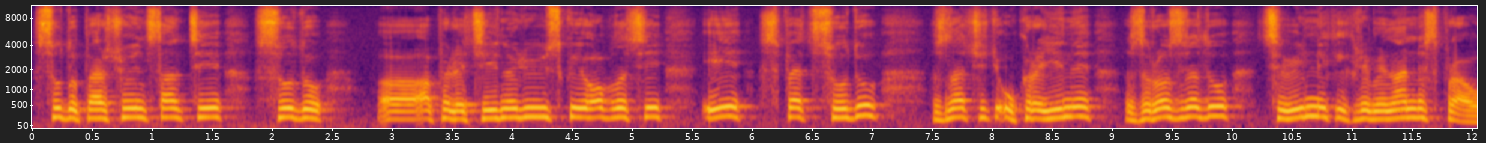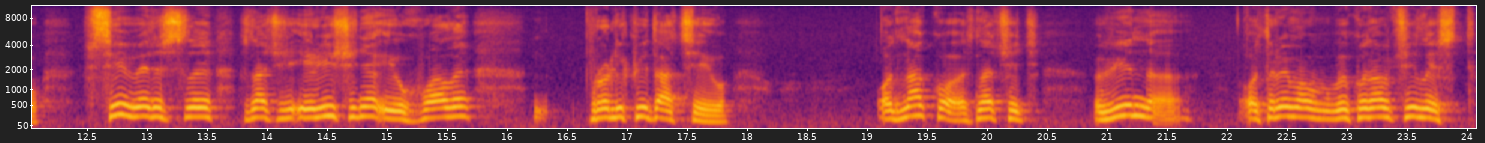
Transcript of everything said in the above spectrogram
з суду першої інстанції, суду е, апеляційної Львівської області і спецсуду, значить, України з розгляду цивільних і кримінальних справ. Всі винесли, значить, і рішення, і ухвали про ліквідацію. Однако, значить, він е, отримав виконавчий лист.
